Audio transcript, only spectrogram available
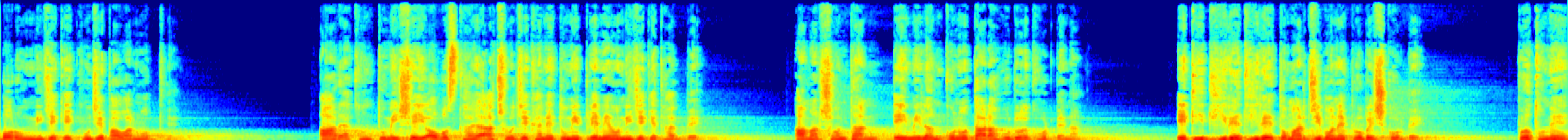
বরং নিজেকে খুঁজে পাওয়ার মধ্যে। আর এখন তুমি সেই অবস্থায় আছো যেখানে তুমি প্রেমেও নিজেকে থাকবে। আমার সন্তান, এই মিলন কোনো তাড়াহুড়োয় ঘটবে না। এটি ধীরে ধীরে তোমার জীবনে প্রবেশ করবে। প্রথমে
